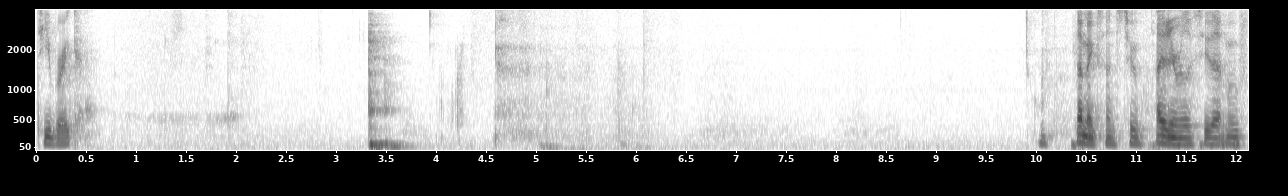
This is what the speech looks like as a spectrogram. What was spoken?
Tea break. That makes sense too. I didn't really see that move.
